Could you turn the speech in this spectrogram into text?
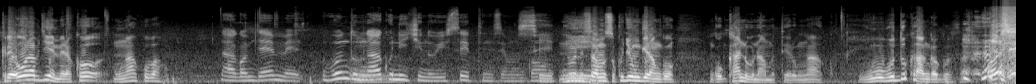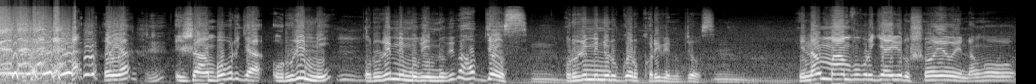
Kare wowe urabyemera ko umwaka ubaho? Ntabwo mbyemera. Ubundi umwaku ni ikintu wisetinze mu Se- bwonko. None Eh. se wamusuka ujya umbwira ngo ngo kandi ubu namutera umwaka ubu dukanga gusa. Oya ijambo burya ururimi ururimi mu bintu bibaho byose. Ururimi ni rwo rukora ibintu byose. Ni na yo mpamvu burya iyo urushoye wenda nko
